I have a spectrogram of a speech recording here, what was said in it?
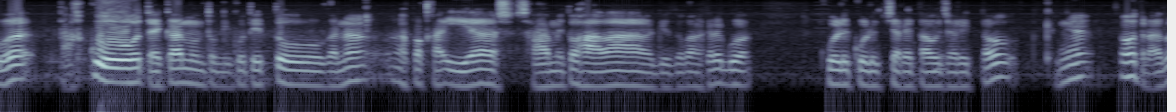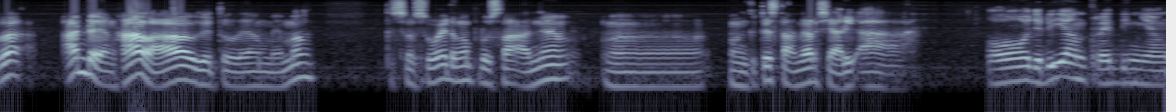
gue takut ya kan untuk ikut itu. Karena apakah iya saham itu halal gitu kan. Akhirnya gue kulik-kulik cari tahu cari tahu. Akhirnya oh ternyata ada yang halal gitu yang memang sesuai dengan perusahaannya eh, mengikuti standar syariah. Oh jadi yang trading yang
